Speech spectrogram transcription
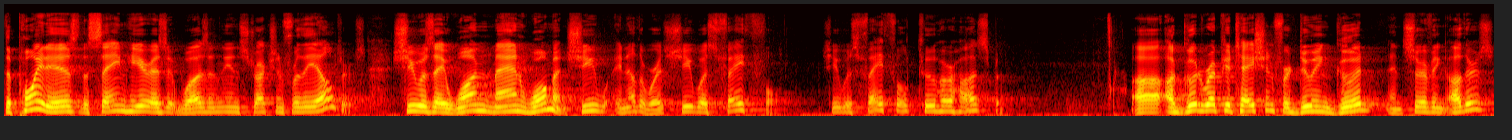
The point is the same here as it was in the instruction for the elders. She was a one-man woman. She, in other words, she was faithful. She was faithful to her husband. Uh, a good reputation for doing good and serving others,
